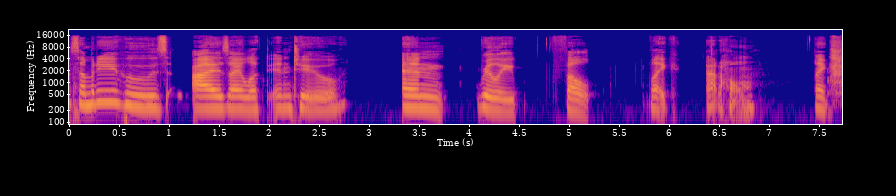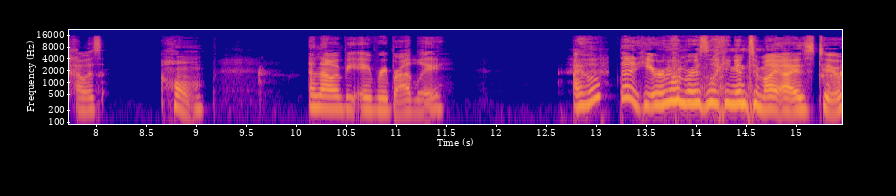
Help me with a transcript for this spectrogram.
somebody whose eyes I looked into and really felt like at home. Like I was home. And that would be Avery Bradley. I hope that he remembers looking into my eyes too.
